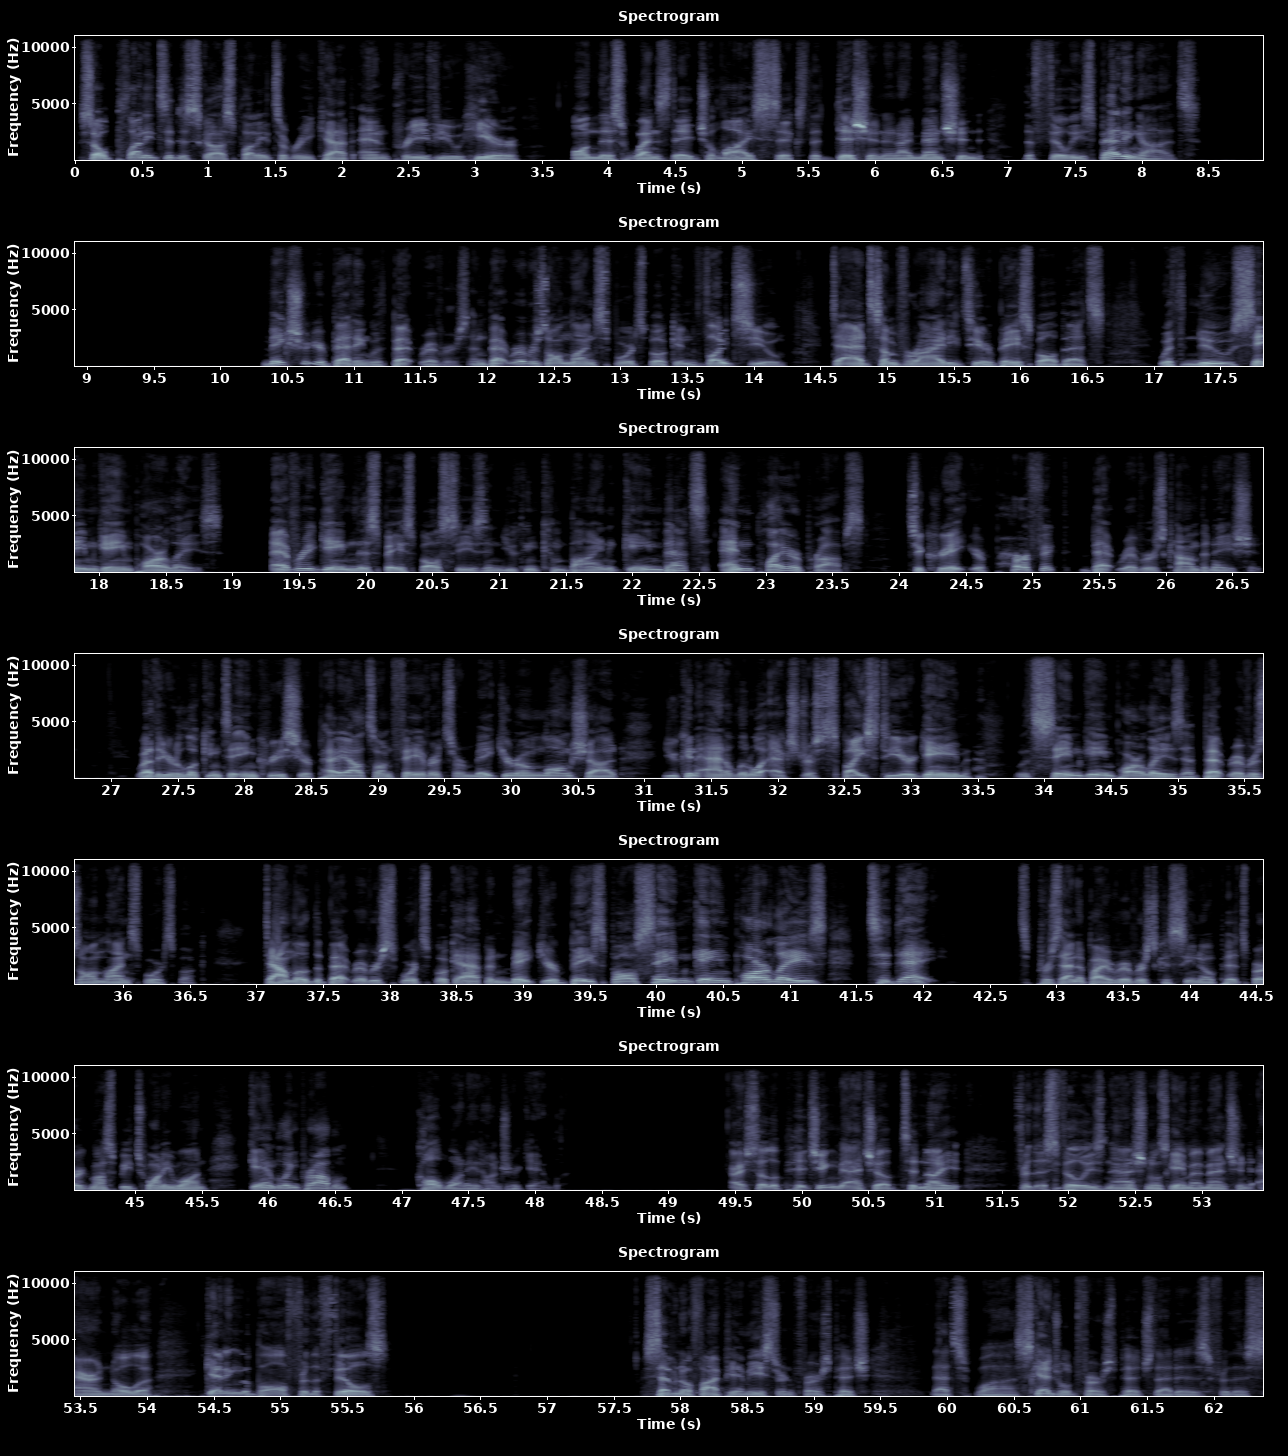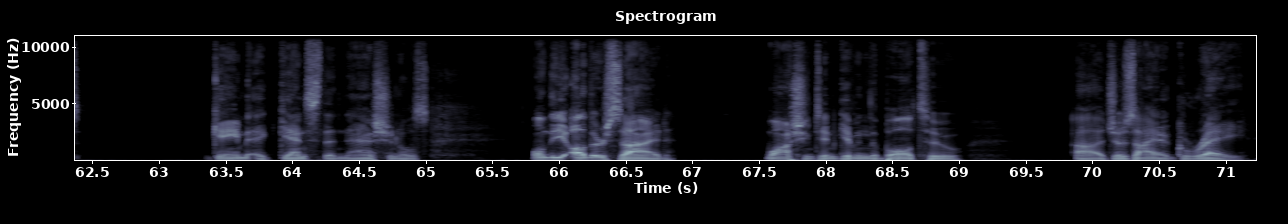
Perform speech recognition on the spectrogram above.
So, plenty to discuss, plenty to recap and preview here on this Wednesday, July 6th edition. And I mentioned the Phillies betting odds, make sure you're betting with Bet Rivers. And Bet Rivers Online Sportsbook invites you to add some variety to your baseball bets with new same game parlays. Every game this baseball season, you can combine game bets and player props to create your perfect Bet Rivers combination. Whether you're looking to increase your payouts on favorites or make your own long shot, you can add a little extra spice to your game with same game parlays at Bet Rivers Online Sportsbook. Download the Bet Rivers Sportsbook app and make your baseball same game parlays today. It's presented by Rivers Casino Pittsburgh. Must be 21. Gambling problem? Call 1 800 Gambler. All right, so the pitching matchup tonight for this Phillies Nationals game, I mentioned Aaron Nola getting the ball for the Phils. 7:05 p.m. Eastern first pitch. That's uh, scheduled first pitch that is for this game against the Nationals. On the other side, Washington giving the ball to uh, Josiah Gray.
